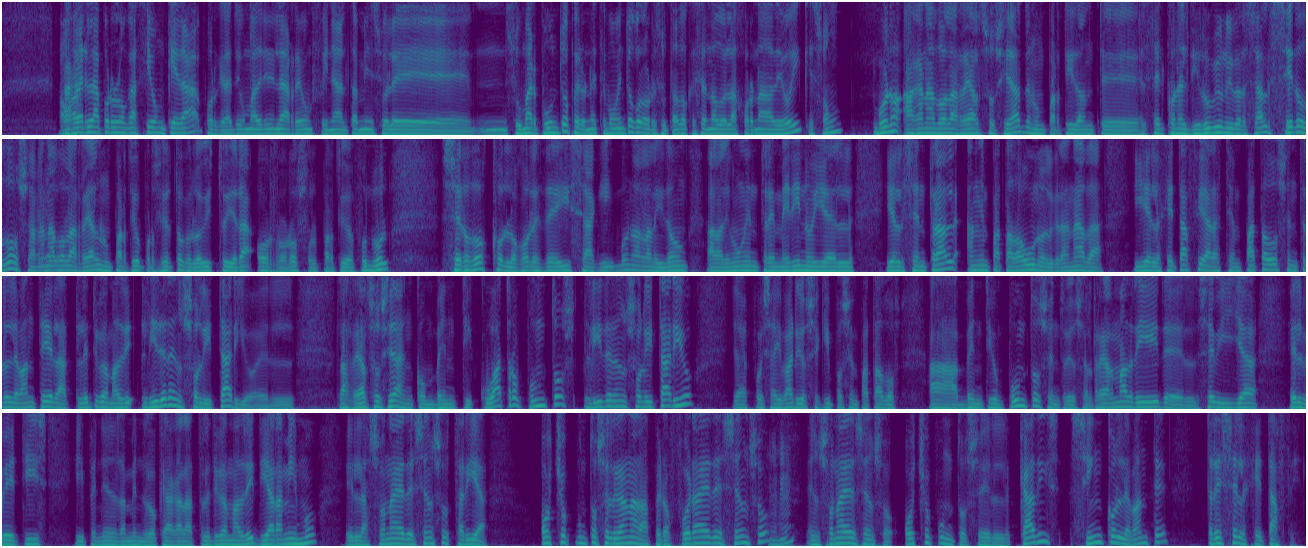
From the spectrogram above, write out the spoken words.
Vamos a ver la prolongación que da, porque el Atlético de Madrid en la reunión final también suele mm, sumar puntos, pero en este momento con los resultados que se han dado en la jornada de hoy, que son Bueno, ha ganado la Real Sociedad en un partido ante El Celta. con el Diluvio Universal 0-2. Ha ganado la Real en un partido, por cierto, que lo he visto y era horroroso el partido de fútbol. 0-2 con los goles de Isaac y bueno, a la Lidón, a la Limón entre Merino y el y el Central. Han empatado a uno el Granada y el Getafe. Ahora este empata dos entre el Levante y el Atlético de Madrid. Líder en solitario. El, la Real Sociedad con 24 puntos, líder en solitario. Ya después hay varios equipos empatados a 21 puntos, entre ellos el Real Madrid, el Sevilla, el Betis y pendiente también de lo que haga el Atlético de Madrid. Y ahora mismo en la zona de descenso estaría 8 puntos el Granada, pero fuera de descenso, en zona de descenso, 8 puntos el Cádiz, 5 el Levante, 3 el Getafe.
